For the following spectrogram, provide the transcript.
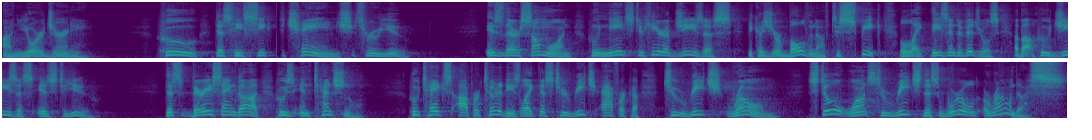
on your journey? Who does He seek to change through you? Is there someone who needs to hear of Jesus because you're bold enough to speak like these individuals about who Jesus is to you? This very same God who's intentional, who takes opportunities like this to reach Africa, to reach Rome, still wants to reach this world around us.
